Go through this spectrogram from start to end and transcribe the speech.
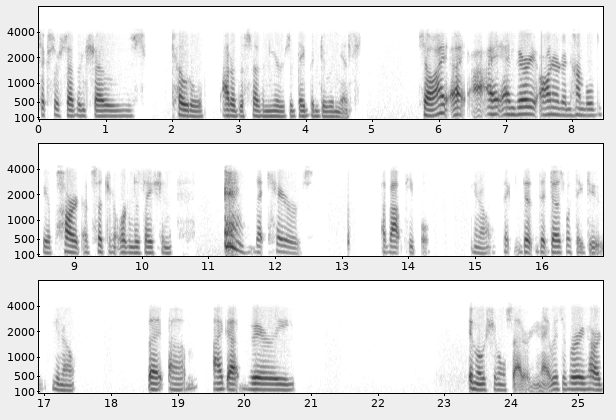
six or seven shows total out of the seven years that they've been doing this. So I, I, I am very honored and humbled to be a part of such an organization that cares about people, you know, that, that that does what they do, you know. But um I got very emotional Saturday night. It was a very hard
